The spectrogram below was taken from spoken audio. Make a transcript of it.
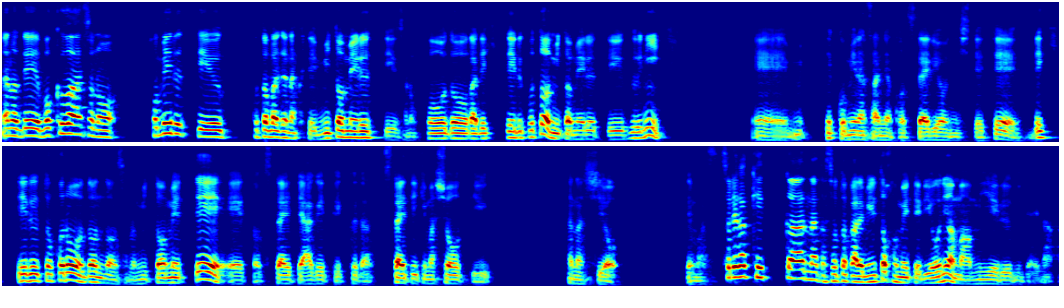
なので、僕はその褒めるっていう言葉じゃなくて認めるっていうその行動ができていることを認めるっていうふうに、えー結構皆さんにはこう伝えるようにしてて、できてるところをどんどんその認めて、えっ、と、伝えてあげてくだ、伝えていきましょうっていう話をしてます。それが結果、なんか外から見ると褒めてるようにはまあ見えるみたいな。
